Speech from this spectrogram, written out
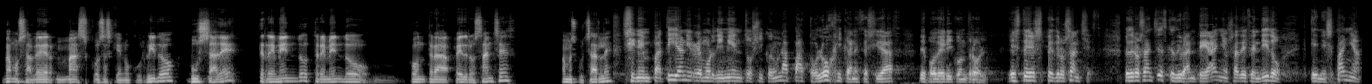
Vamos a ver más cosas que han ocurrido. Busadé, tremendo, tremendo contra Pedro Sánchez. Vamos a escucharle. Sin empatía ni remordimientos y con una patológica necesidad de poder y control. Este es Pedro Sánchez. Pedro Sánchez, que durante años ha defendido en España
